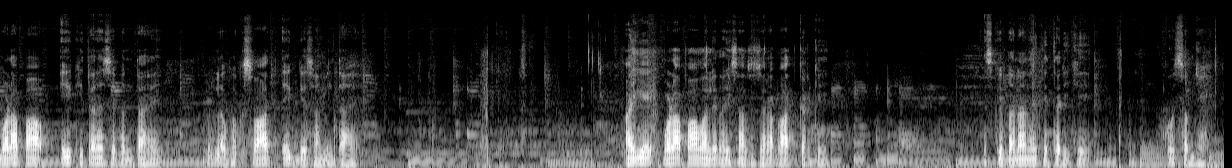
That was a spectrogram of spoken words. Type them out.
बड़ा पाव एक ही तरह से बनता है और लगभग स्वाद एक जैसा मिलता है। आइए, बड़ा पाव वाले भाई साहब से ज़रा बात करके इसके बनाने के तरीके को समझें।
